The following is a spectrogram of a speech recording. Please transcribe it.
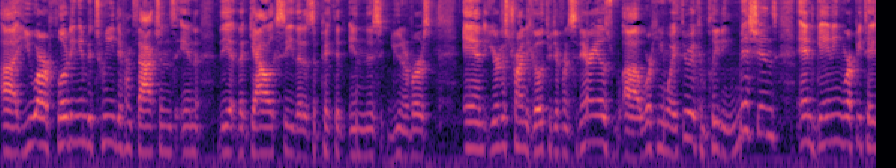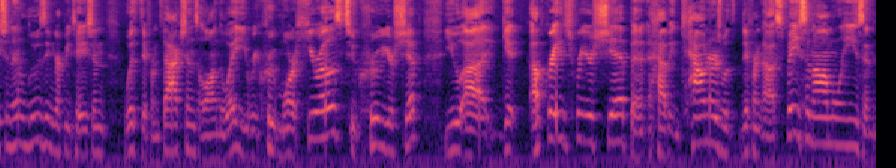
Uh, you are floating in between different factions in the the galaxy that is depicted in this universe and you're just trying to go through different scenarios, uh, working your way through it, completing missions, and gaining reputation and losing reputation with different factions along the way. You recruit more heroes to crew your ship. You uh, get upgrades for your ship and have encounters with different uh, space anomalies and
